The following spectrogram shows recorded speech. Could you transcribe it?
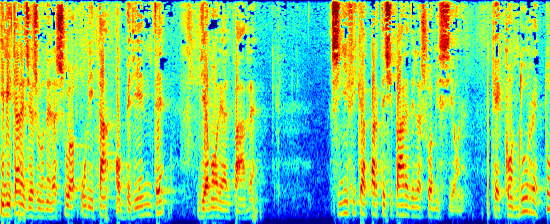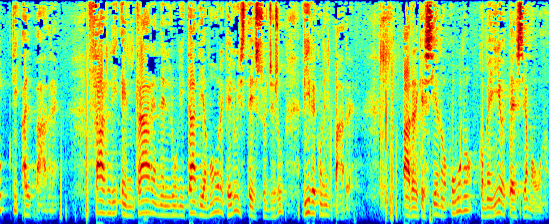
Imitare Gesù nella sua unità obbediente di amore al Padre significa partecipare della sua missione, che è condurre tutti al Padre, farli entrare nell'unità di amore che lui stesso, Gesù, vive con il Padre. Padre, che siano uno come io e te siamo uno.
